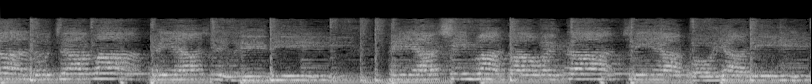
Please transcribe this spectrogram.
လလိုချာမဖျားရှိလေပြီဖျားရှိမှတော်ဝကဖြစ်ရပေါ်ရသည်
